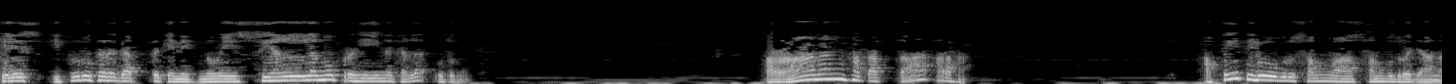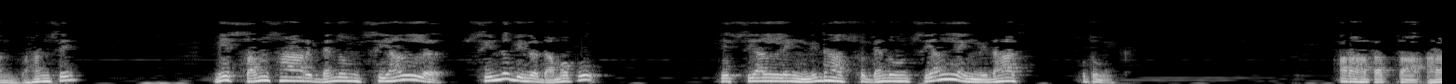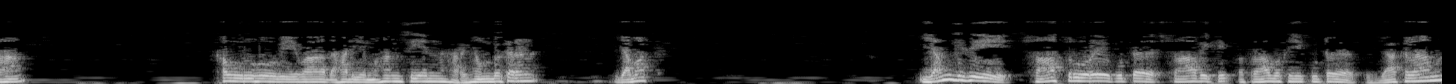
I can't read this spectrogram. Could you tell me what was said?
කෙලෙස් ඉතුරු කරගත්ත කෙනෙක් නොවේ සියල්ලම ප්‍රහීන කළ උතුමෙක්. අරාණං හතත්තා අරහං. අපේ තිලෝගුරු සම්මා සම්බුදුරජාණන් වහන්සේ මේ සංසාර බැඳුම් සියල්ල සිඳ බිඳ දමපු ඒ සියල්ලෙන් නිදහස්ව බැඳුම් සියල්ලෙන් නිදහස් උතුමෙක්. අරහතත්තා අරහං. කවුරු හෝ වේවා දහඩිය මහන්සියෙන් හරිහම්බ කරන යමක් යම් කිසි ශාස්ත්‍රවරයෙකුට ශ්‍රාවකෙක් ශ්‍රාවකයෙකුට පූජා කළාම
